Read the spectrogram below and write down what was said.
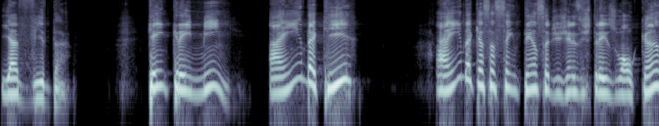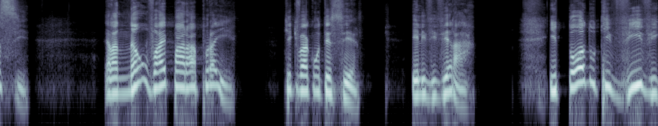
e a vida. Quem crê em mim, ainda que ainda que essa sentença de Gênesis 3 o alcance, ela não vai parar por aí. O que, que vai acontecer? Ele viverá. E todo que vive e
